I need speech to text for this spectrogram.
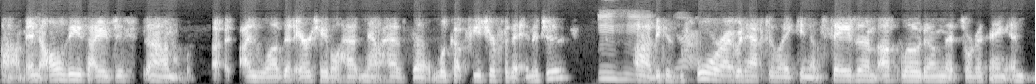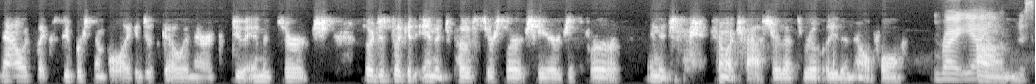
Um, and all of these, I just um, I love that Airtable has now has the lookup feature for the images mm-hmm. uh, because yeah. before I would have to like you know save them, upload them, that sort of thing, and now it's like super simple. I can just go in there do image search. So I just like an image poster search here just for and it just so much faster. That's really been helpful. Right. Yeah. Um, just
